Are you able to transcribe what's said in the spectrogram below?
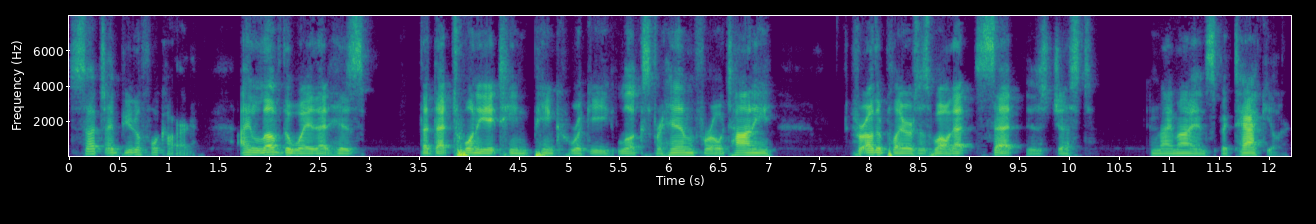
Such a beautiful card. I love the way that his that that 2018 pink rookie looks for him, for Ohtani, for other players as well. That set is just, in my mind, spectacular.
